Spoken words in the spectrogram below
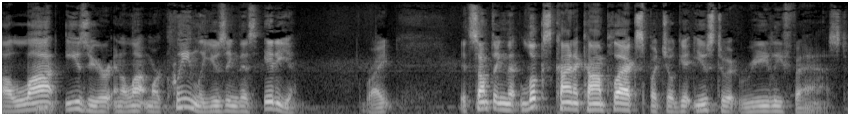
a lot easier and a lot more cleanly using this idiom, right? It's something that looks kind of complex, but you'll get used to it really fast.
